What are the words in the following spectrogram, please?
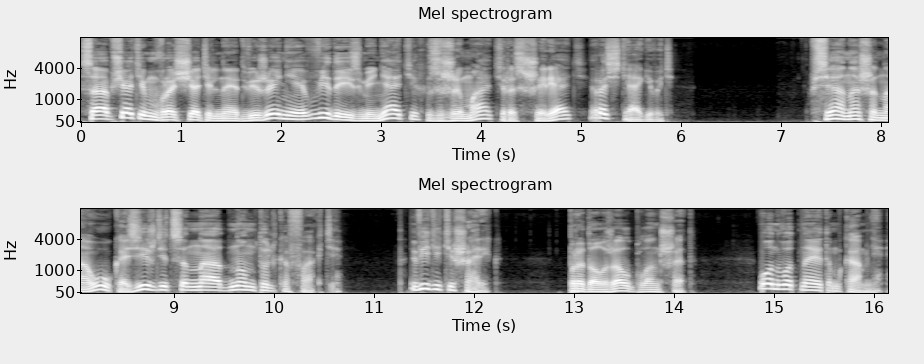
сообщать им вращательное движение, видоизменять их, сжимать, расширять, растягивать. Вся наша наука зиждется на одном только факте. Видите шарик? Продолжал планшет. Он вот на этом камне,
